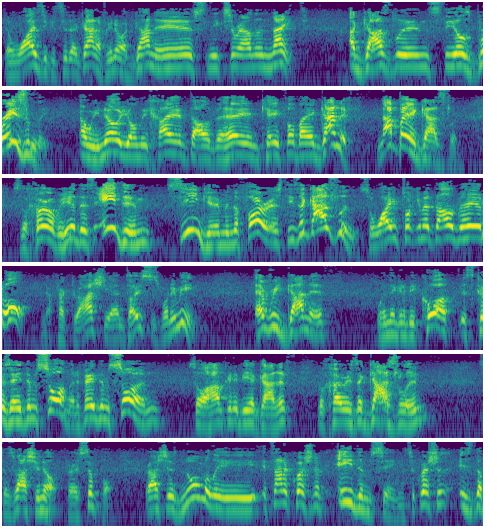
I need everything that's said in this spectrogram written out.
then why is he considered a ganif? We know a ganif sneaks around in the night. A gazlin steals brazenly. And we know you only chayev dal vehe and kefil by a ganif, not by a gazlin. So the over here, there's Adam seeing him in the forest. He's a gazlin. So why are you talking about dal vehe at all? In fact, Rashi and Taisus, what do you mean? Every ganif, when they're going to be caught, is because Adam saw him. And if Adam saw him, so how can it be a ganif? L'chayr is a gazlin. Says Rashi, no, very simple. Rashi says normally it's not a question of Adam seeing. It's a question is the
